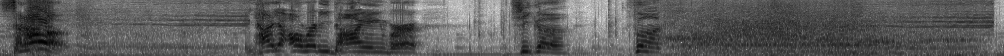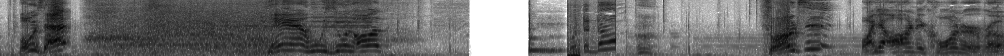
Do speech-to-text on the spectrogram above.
Shut up! How you already dying, bro? Chica, fuck. What was that? Damn, who's doing all? What the dog? Foxy? Why you on the corner, bro?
